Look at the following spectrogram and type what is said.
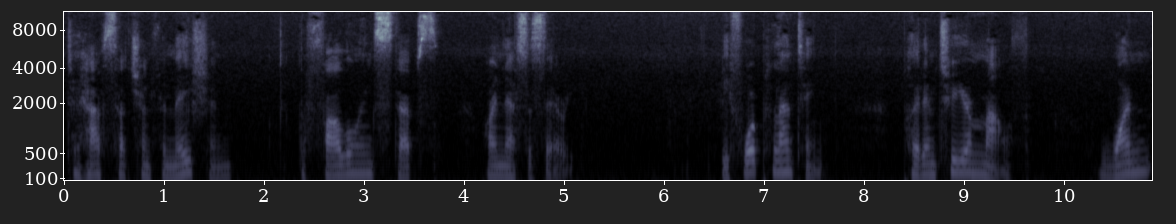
to have such information, the following steps are necessary. Before planting, put into your mouth one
